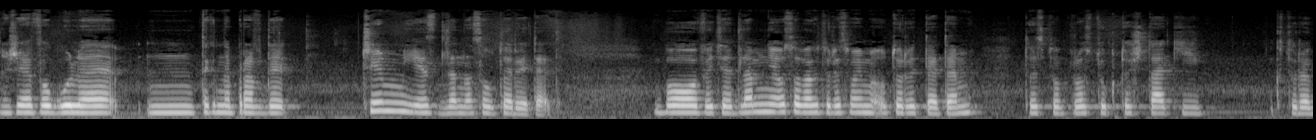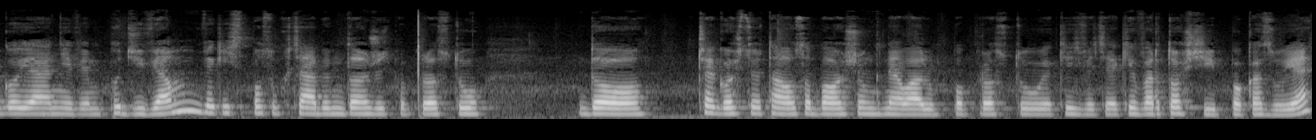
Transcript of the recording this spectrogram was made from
że w ogóle mm, tak naprawdę czym jest dla nas autorytet. Bo wiecie, dla mnie osoba, która jest moim autorytetem, to jest po prostu ktoś taki, którego ja, nie wiem, podziwiam. W jakiś sposób chciałabym dążyć po prostu do czegoś, co ta osoba osiągnęła lub po prostu jakieś, wiecie, jakie wartości pokazuje.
